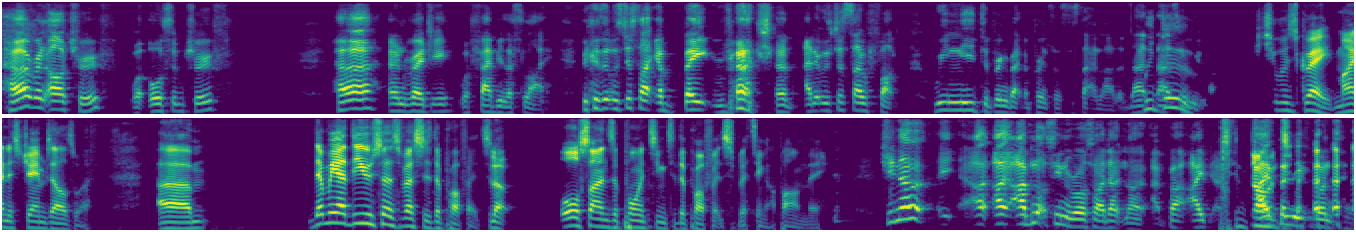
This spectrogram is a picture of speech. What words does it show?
her and R-Truth were awesome truth. Her and Reggie were fabulous lie because it was just like a bait version, and it was just so fucked. We need to bring back the Princess of Staten Island. That, We do. She was great, minus James Ellsworth. Um, then we had the Usos versus the Profits. Look, all signs are pointing to the profits splitting up, aren't they? Do you know? I, I I've not seen the Raw, so I don't know. But I I Don't. believe Montez.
